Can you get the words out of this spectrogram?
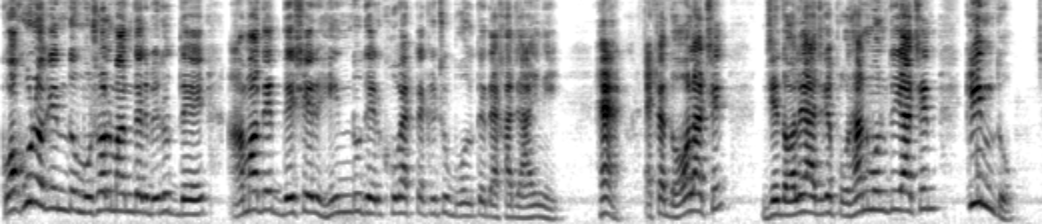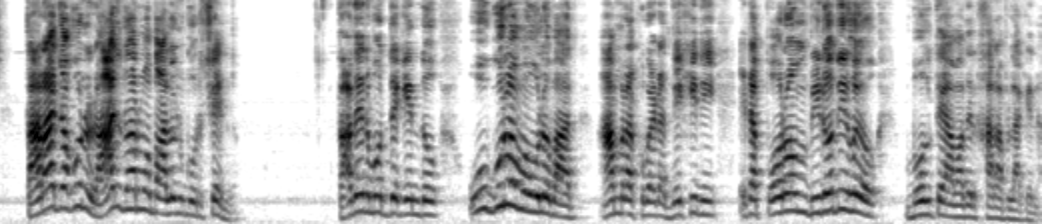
কখনো কিন্তু মুসলমানদের বিরুদ্ধে আমাদের দেশের হিন্দুদের খুব একটা কিছু বলতে দেখা যায়নি। হ্যাঁ একটা দল আছে যে দলে আজকে প্রধানমন্ত্রী আছেন, কিন্তু তারা যখন রাজধর্ম পালন করছেন, তাদের মধ্যে কিন্তু উগ্র মৌলবাদ আমরা খুব একটা দেখিনি, এটা পরম বিরোধী হয়েও বলতে আমাদের খারাপ লাগে না।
